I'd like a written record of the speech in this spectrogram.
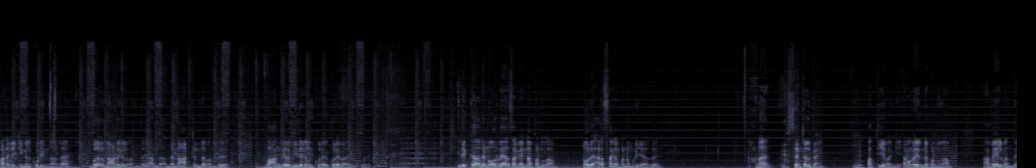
பணவீக்கங்கள் கூடினால வேறு நாடுகள் வந்து அந்த அந்த நாட்டின் வந்து வாங்குற விதங்கள் குறை குறைவாக இருக்குது. இதுக்காக நோர்வே அரசாங்கம் என்ன பண்ணலாம்? நோர்வே அரசாங்கம் பண்ண முடியாது. ஆனால் சென்ட்ரல் பேங்க் மத்திய வங்கி அவங்க என்ன பண்ணலாம்? அவையில் வந்து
